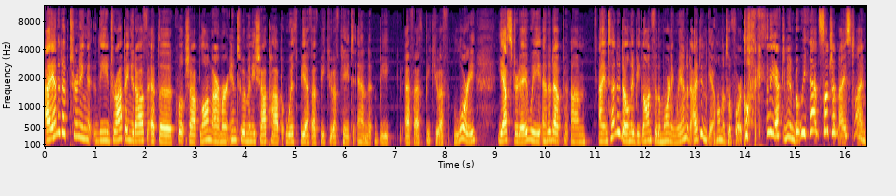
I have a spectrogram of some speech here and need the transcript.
I ended up turning the dropping it off at the quilt shop Long Armor into a mini shop hop with BFF BQF Kate and BFF BQF Lori. Yesterday, we ended up. Um, I intended to only be gone for the morning. We ended. I didn't get home until four o'clock in the afternoon, but we had such a nice time.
